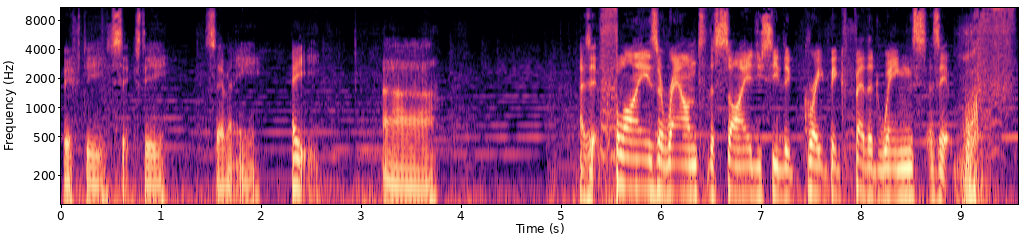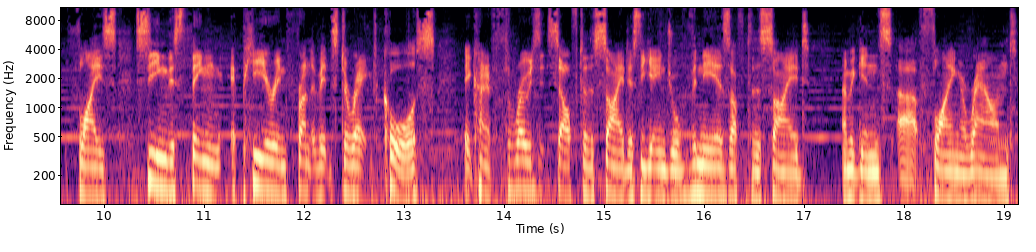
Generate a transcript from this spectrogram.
50, 60, 70, 80. Uh, as it flies around to the side, you see the great big feathered wings as it woof, flies. Seeing this thing appear in front of its direct course, it kind of throws itself to the side as the angel veneers off to the side and begins uh, flying around,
